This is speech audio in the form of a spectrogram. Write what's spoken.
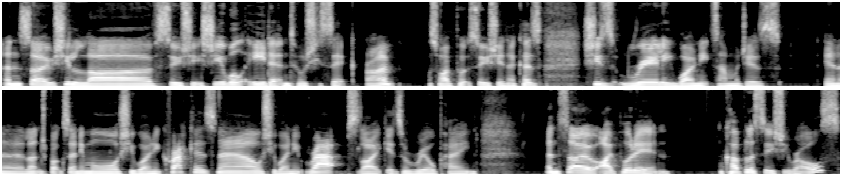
and so she loves sushi. She will eat it until she's sick, right? So I put sushi in there because she's really won't eat sandwiches in a lunchbox anymore. She won't eat crackers now. She won't eat wraps. Like it's a real pain. And so I put in a couple of sushi rolls.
